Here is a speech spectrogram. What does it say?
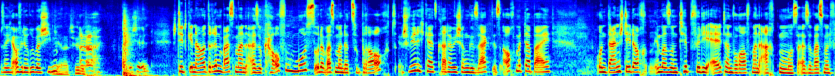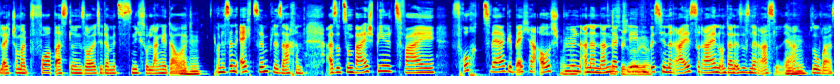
soll ich auch wieder rüberschieben? Ja, natürlich. Ah, schön. Steht genau drin, was man also kaufen muss oder was man dazu braucht. Schwierigkeitsgrad, habe ich schon gesagt, ist auch mit dabei. Und dann steht auch immer so ein Tipp für die Eltern, worauf man achten muss. Also was man vielleicht schon mal vorbasteln sollte, damit es nicht so lange dauert. Mhm. Und es sind echt simple Sachen. Also zum Beispiel zwei Fruchtzwergebecher ausspülen, aneinander Mhm. Ich sehe kleben, gerade, ja. bisschen Reis rein und dann ist es eine Rassel, ja, Mhm. sowas.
